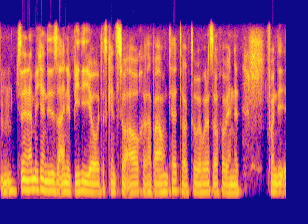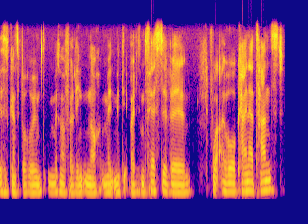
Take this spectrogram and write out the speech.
Hm. Ich erinnere mich an dieses eine Video, das kennst du auch, da war auch ein TED Talk drüber, wo das auch verwendet. Von dir ist es ganz berühmt, müssen wir verlinken noch, mit, mit, bei diesem Festival, wo, wo keiner tanzt.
